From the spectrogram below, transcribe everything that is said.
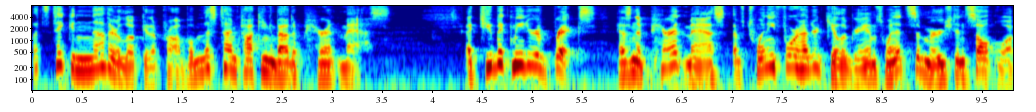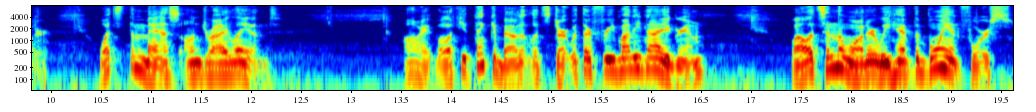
Let's take another look at a problem, this time talking about apparent mass. A cubic meter of bricks has an apparent mass of 2,400 kilograms when it's submerged in salt water. What's the mass on dry land? All right, well, if you think about it, let's start with our free body diagram. While it's in the water, we have the buoyant force.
